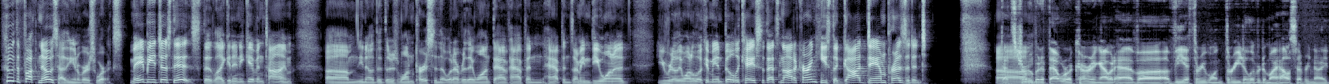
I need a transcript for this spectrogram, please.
who the fuck knows how the universe works? Maybe it just is that like at any given time, um, you know, that there's one person that whatever they want to have happen happens. I mean, do you want to? You really want to look at me and build a case that that's not occurring? He's the goddamn president. That's Um, true, but if that were occurring, I would have uh, a Via three one three delivered to my house every night.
